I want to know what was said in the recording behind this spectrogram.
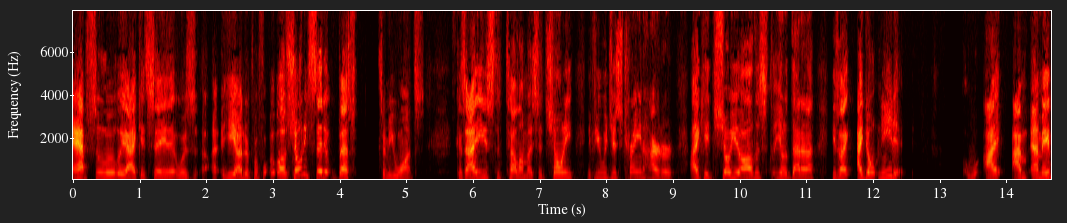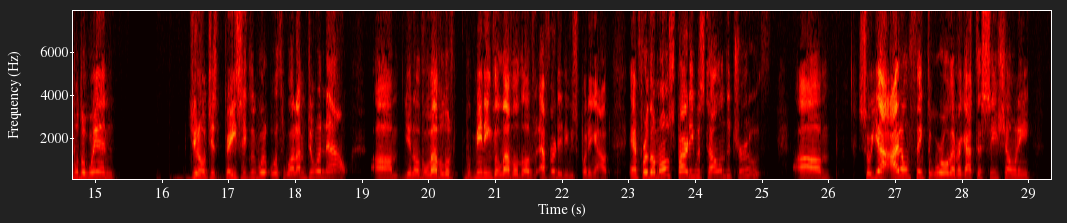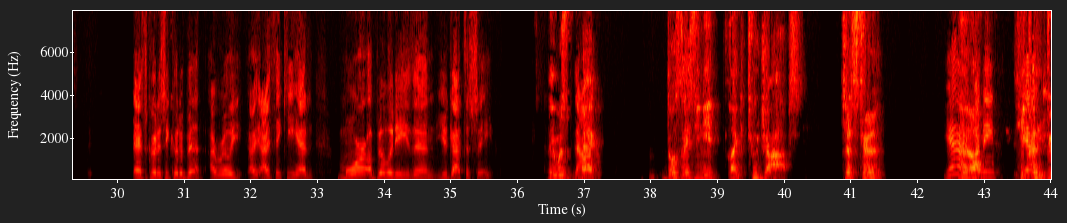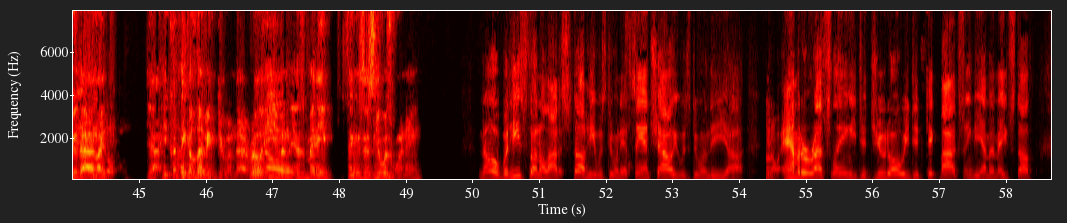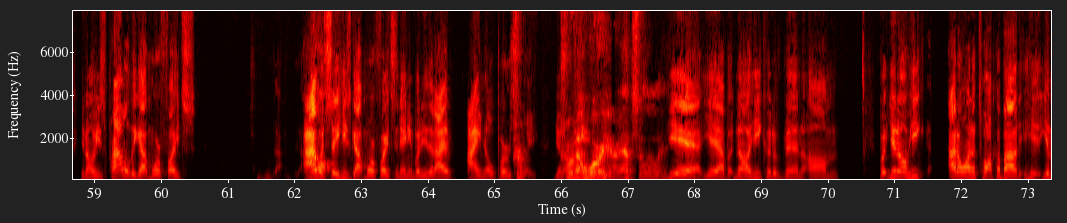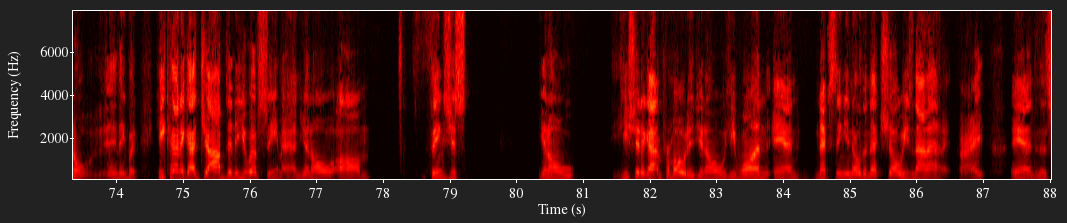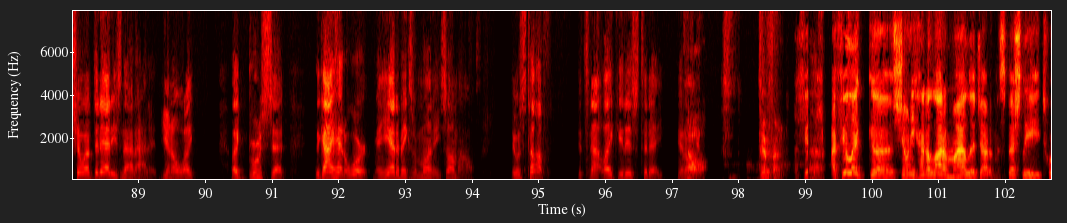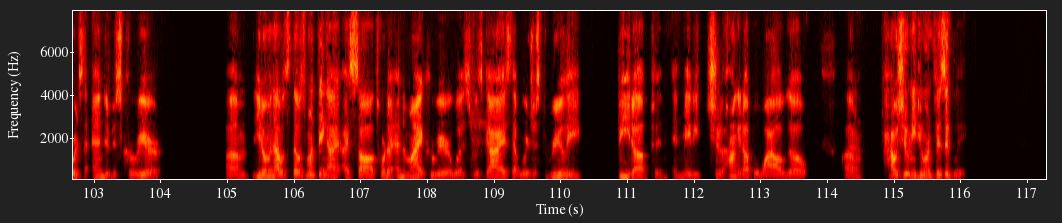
Absolutely, I could say that was uh, he underperformed. Well, Shonie said it best to me once because I used to tell him, I said, Shonie, if you would just train harder, I could show you all this, you know, da da. da." He's like, I don't need it. I I'm I'm able to win, you know, just basically with, with what I'm doing now. Um, you know, the level of meaning the level of effort that he was putting out, and for the most part, he was telling the truth. Um, so yeah, I don't think the world ever got to see Shonie as good as he could have been. I really, I, I think he had more ability than you got to see. It was Now- back those days. You need like two jobs just to. Yeah, You know, I mean, He yeah, couldn't do you- that. you Like, yeah, he couldn't make a living doing that. Really, No. even as many things as he was winning. no, but he's done a lot of stuff. He was doing at Sanshou. He was doing the, uh, you know, amateur wrestling. He did judo. He did kickboxing, the MMA stuff. You know, he's probably got more fights. I would Oh. say he's got more fights than anybody that I I know personally. You know, Proven warrior, absolutely. Yeah, yeah, but no, he could have been. Um, but you know, he I don't want to talk about you know anything, but he kind of got jobbed in the UFC, man. You know, um, things just, you know, he should have gotten promoted. You know, he won, and next thing you know, the next show he's not on it. All right, and the show after that he's not on it. You know, like like Bruce said, the guy had to work, man. He had to make some money somehow. It was tough. It's not like it is today. You know. No different. I feel, I feel like uh, Shonie had a lot of mileage out of him, especially towards the end of his career. Um, you know, and that was that was one thing I, I, saw toward the end of my career was was guys that were just really beat up and, and maybe should have hung it up a while ago. Um, yeah. How's Shonie doing physically?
